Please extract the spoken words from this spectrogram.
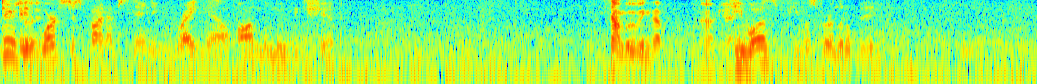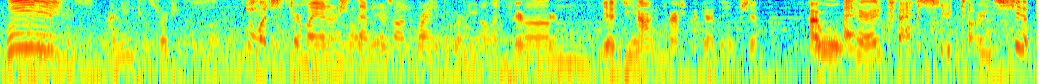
dude, Really? it works just fine. I'm standing right now on the moving ship. He's not moving that. Okay. He was, he was for a little bit. I need, Whee! cons- I need construction components. Oh, I just turned my inertial dampers on right at the perfect moment. Here, here. Um, Yeah, do not crash my goddamn ship. I will. I heard crash your darn ship.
